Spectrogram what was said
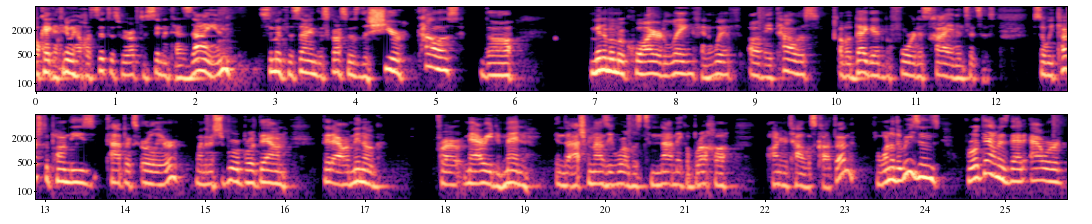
Okay, continuing Hachasitis, we're up to Siman Tazayin. Siman Tazayin discusses the sheer talus, the minimum required length and width of a talus of a beged before it is chayiv and tzitzis. So we touched upon these topics earlier when the Mishabur brought down that our minog for married men in the Ashkenazi world is to not make a bracha on your talus katan. And one of the reasons brought down is that our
